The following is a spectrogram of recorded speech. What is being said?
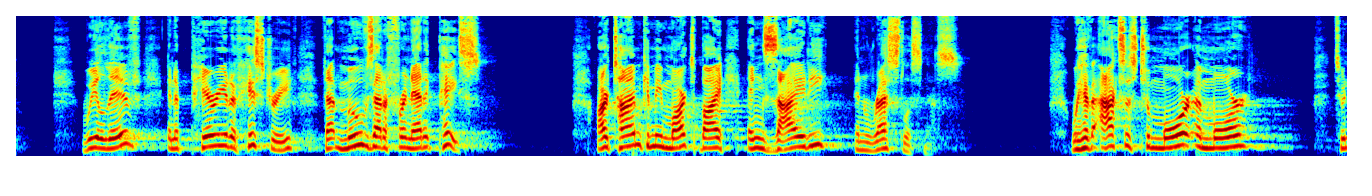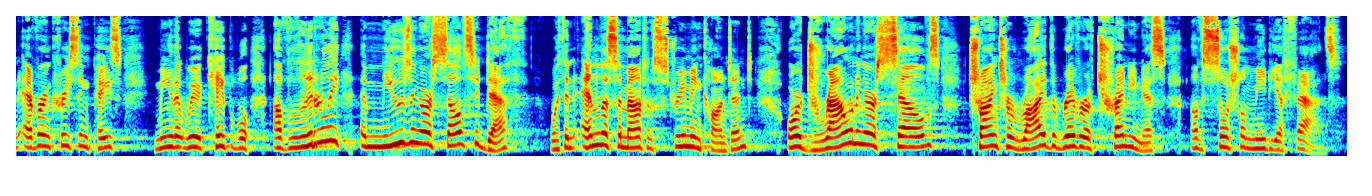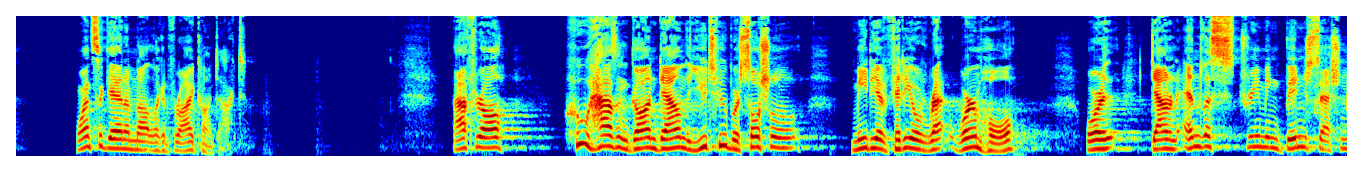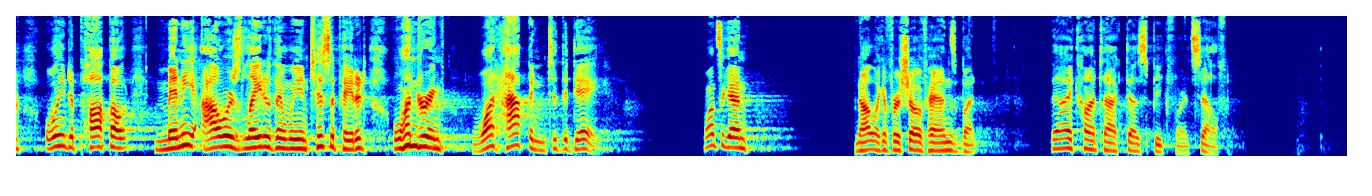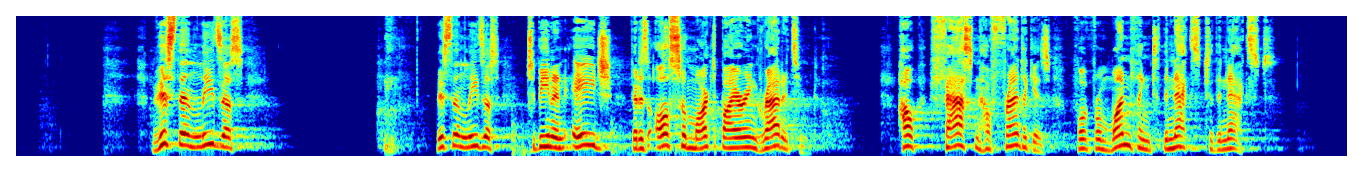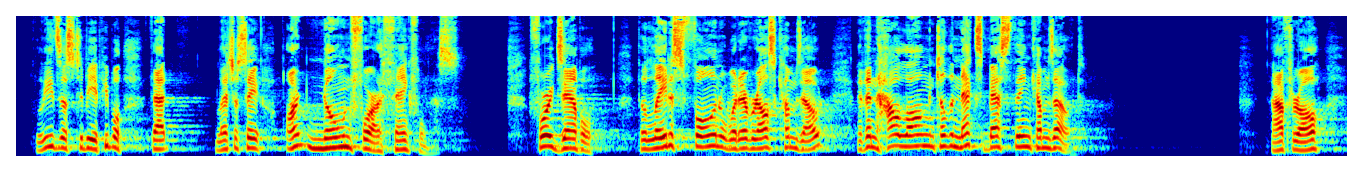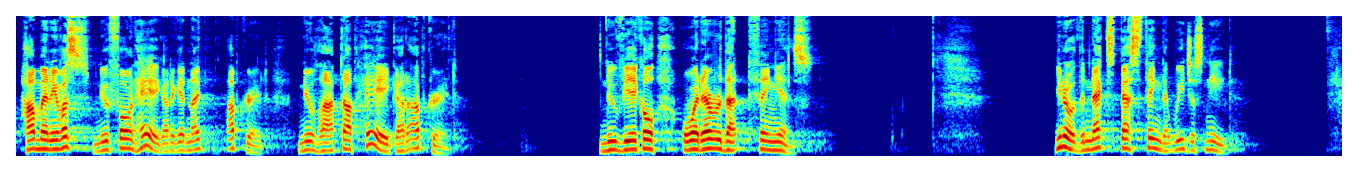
We live in a period of history that moves at a frenetic pace. Our time can be marked by anxiety and restlessness. We have access to more and more to an ever increasing pace, meaning that we are capable of literally amusing ourselves to death with an endless amount of streaming content or drowning ourselves trying to ride the river of trendiness of social media fads. Once again, I'm not looking for eye contact. After all, who hasn't gone down the YouTube or social media video wormhole or down an endless streaming binge session only to pop out many hours later than we anticipated, wondering what happened to the day. Once again, not looking for a show of hands, but the eye contact does speak for itself. This then leads us this then leads us to be in an age that is also marked by our ingratitude. How fast and how frantic is from one thing to the next to the next. Leads us to be a people that, let's just say, aren't known for our thankfulness. For example, the latest phone or whatever else comes out, and then how long until the next best thing comes out? After all, how many of us, new phone, hey, got to get an upgrade. New laptop, hey, got to upgrade. New vehicle, or whatever that thing is. You know, the next best thing that we just need.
